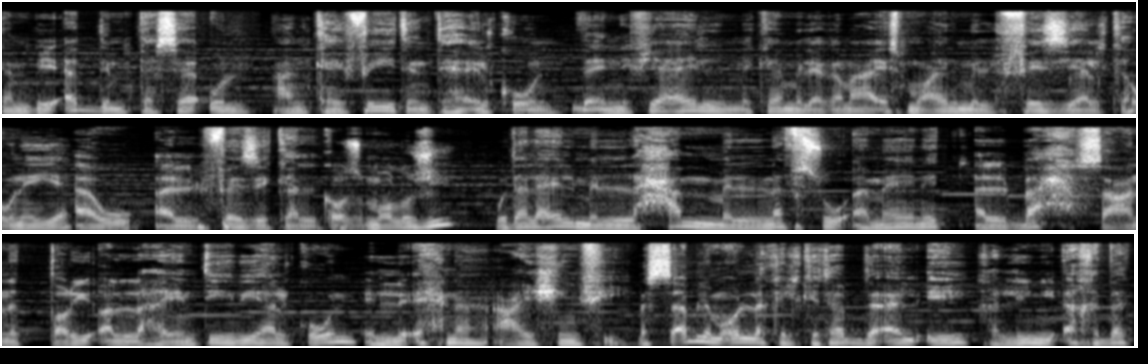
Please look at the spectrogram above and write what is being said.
كان بيقدم تساؤل عن كيفية انتهاء الكون لأن في علم كامل يا جماعة اسمه علم الفيزياء الكونية أو ال physical cosmology وده العلم اللي حمل نفسه أمانة البحث عن الطريقة اللي هينتهي بيها الكون اللي إحنا عايشين فيه. بس قبل ما أقول لك الكتاب ده قال إيه خليني أخدك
